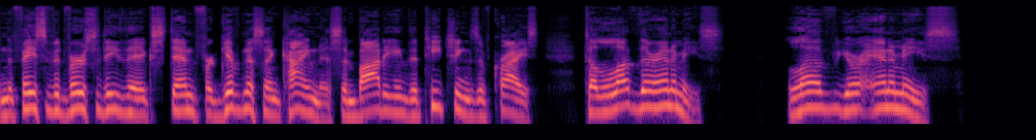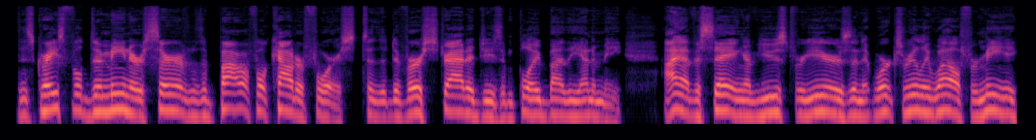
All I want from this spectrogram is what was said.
In the face of adversity, they extend forgiveness and kindness, embodying the teachings of Christ to love their enemies. Love your enemies. This graceful demeanor serves as a powerful counterforce to the diverse strategies employed by the enemy. I have a saying I've used for years, and it works really well for me.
